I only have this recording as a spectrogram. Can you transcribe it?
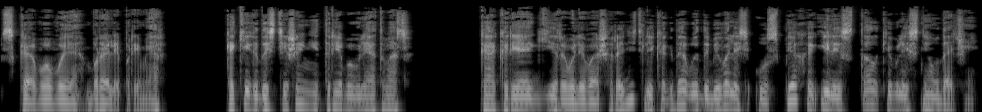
С кого вы брали пример? Каких достижений требовали от вас? Как реагировали ваши родители, когда вы добивались успеха или сталкивались с неудачей?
